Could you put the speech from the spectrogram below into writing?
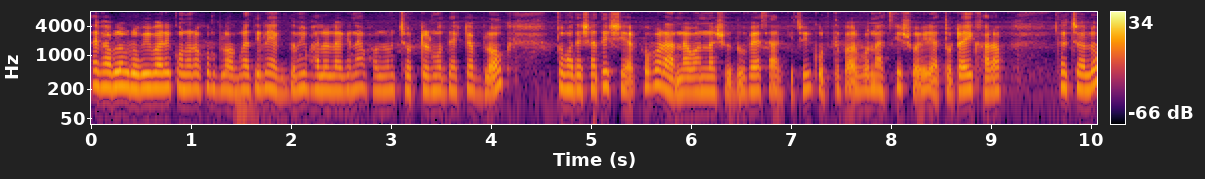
তাই ভাবলাম রবিবারে কোনো রকম ব্লগ না দিলে একদমই ভালো লাগে না। ভাবলাম ছোট্টর মধ্যে একটা ব্লগ তোমাদের সাথে শেয়ার করব। রান্নাবান্না শুধু ব্যাস, আর কিছুই করতে পারব না। আজকে শরীর এতটাই খারাপ। তা চলো,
